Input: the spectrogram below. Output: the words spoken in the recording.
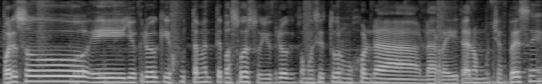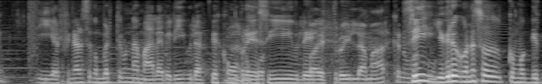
Por eso eh, yo creo que justamente pasó eso. Yo creo que como si tú a lo mejor la, la reeditaron muchas veces y al final se convierte en una mala película, que es como mejor predecible. Para destruir la marca, ¿no? Sí, yo creo que con eso como que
